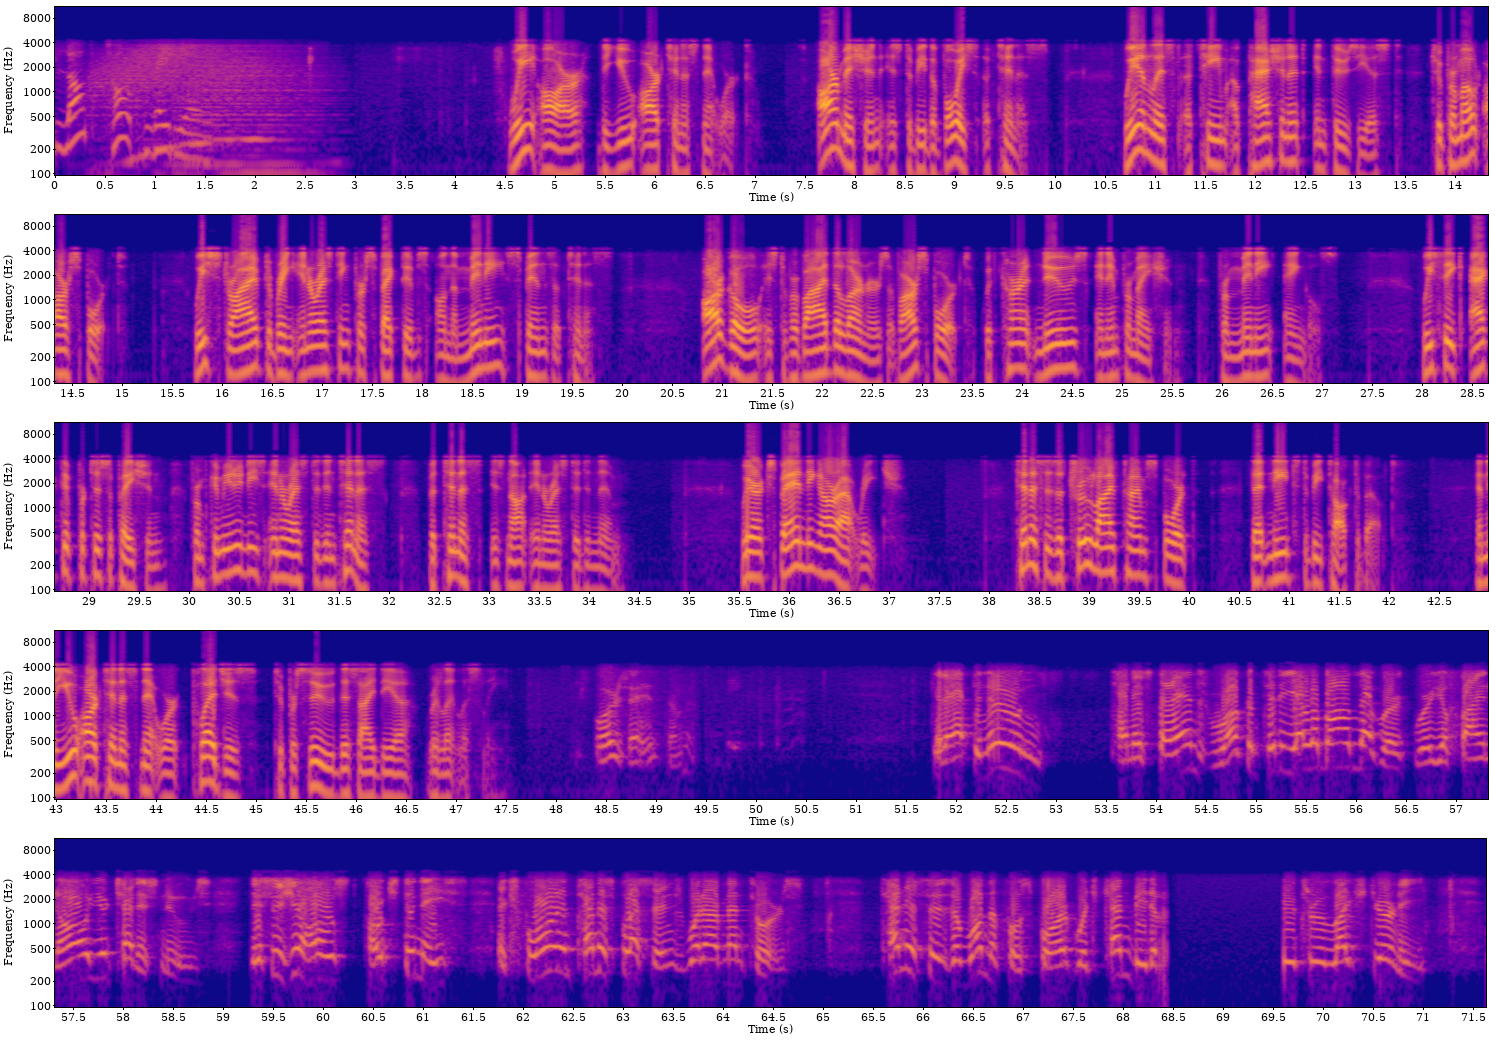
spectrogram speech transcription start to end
Blog Talk Radio. We are the UR Tennis Network. Our mission is to be the voice of tennis. We enlist a team of passionate enthusiasts to promote our sport. We strive to bring interesting perspectives on the many spins of tennis. Our goal is to provide the learners of our sport with current news and information from many angles. We seek active participation from communities interested in tennis, but tennis is not interested in them. We are expanding our outreach. Tennis is a true lifetime sport that needs to be talked about, and the UR Tennis Network pledges to pursue this idea relentlessly. Or is that his number? Good afternoon, Tennis fans, welcome to the Yellow Ball Network, where you'll find all your tennis news. This is your host, Coach Danise, exploring tennis blessings with our mentors. Tennis is a wonderful sport which can be the through life's journey,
